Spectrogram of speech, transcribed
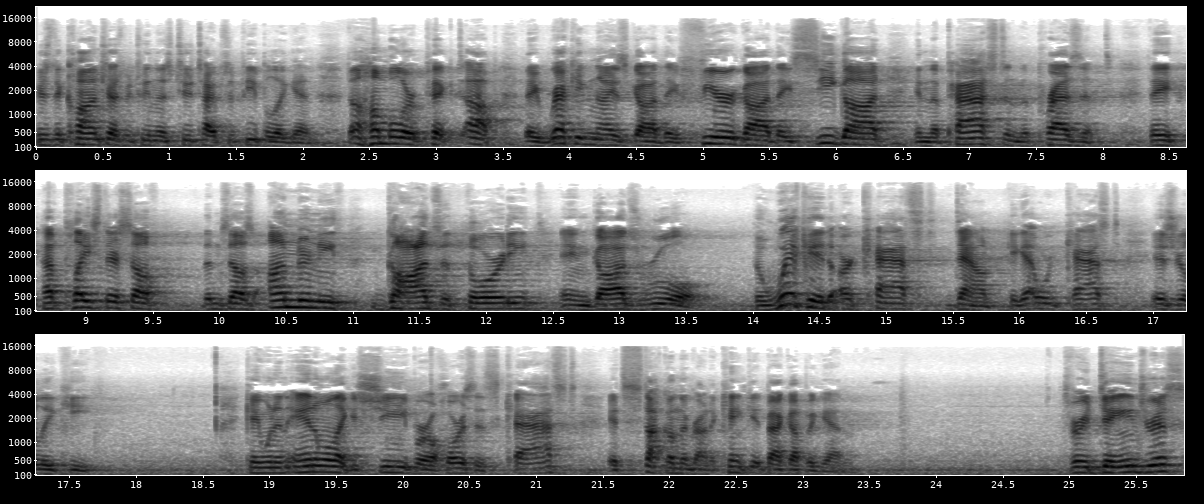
Here's the contrast between those two types of people again. The humble are picked up. They recognize God. They fear God. They see God in the past and the present. They have placed themselves underneath God's authority and God's rule. The wicked are cast down. Okay, that word cast is really key. Okay, when an animal like a sheep or a horse is cast, it's stuck on the ground. It can't get back up again. It's very dangerous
